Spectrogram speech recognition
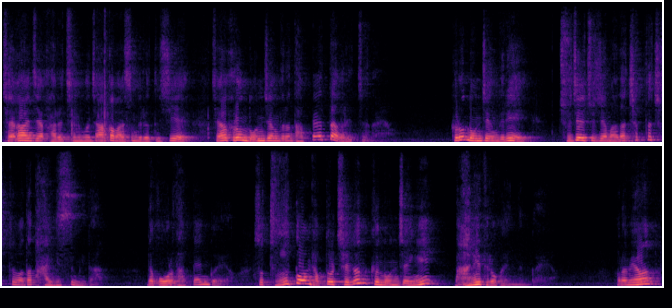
제가 이제 가르치는 건 아까 말씀드렸듯이 제가 그런 논쟁들은 다 뺐다 그랬잖아요. 그런 논쟁들이 주제 주제마다 챕터 챕터마다 다 있습니다. 근데 그거를 다 뺀 거예요. 그래서 두꺼운 벽돌책은 그 논쟁이 많이 들어가 있는 거예요. 그러면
